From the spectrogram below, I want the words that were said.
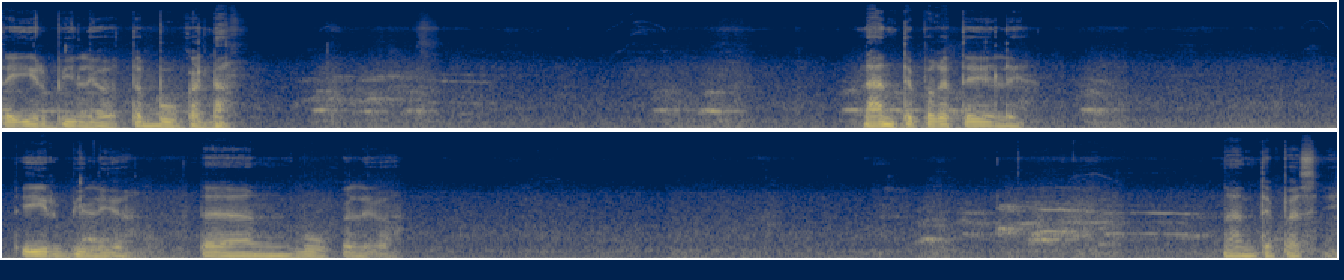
Tairbilyo, Tanbukal na. Nante pakatele. Tairbilyo, Tanbukal yo. Nante pasi.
